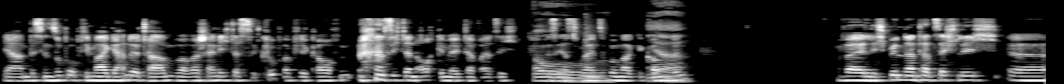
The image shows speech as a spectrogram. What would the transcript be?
ja ein bisschen suboptimal gehandelt haben, war wahrscheinlich das Klopapier kaufen, was ich dann auch gemerkt habe, als ich das erste Mal in den Supermarkt gekommen Oh, ja. bin weil ich bin dann tatsächlich, äh,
